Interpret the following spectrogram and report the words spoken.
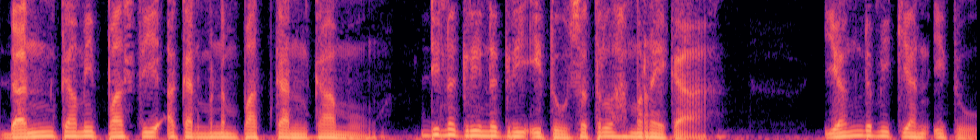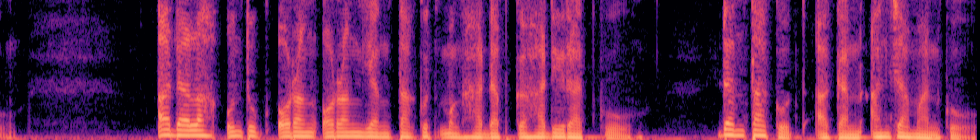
Dan kami pasti akan menempatkan kamu di negeri-negeri itu setelah mereka. Yang demikian itu, adalah untuk orang-orang yang takut menghadap kehadiratku dan takut akan ancamanku.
